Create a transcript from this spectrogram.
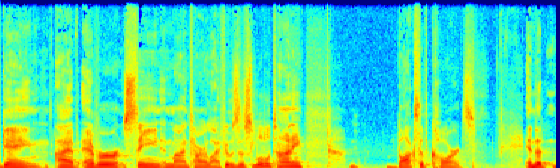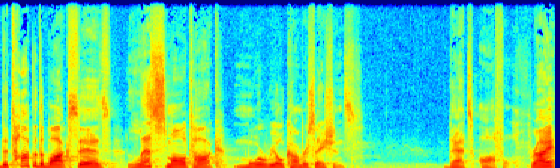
game I have ever seen in my entire life. It was this little tiny box of cards. And the, the top of the box says, less small talk, more real conversations. That's awful, right?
